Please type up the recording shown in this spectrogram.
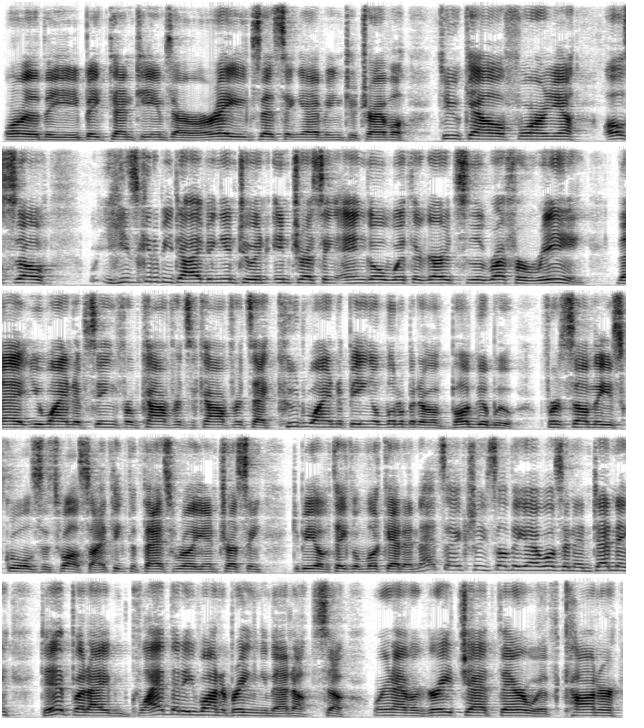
or the Big Ten teams are already existing having to travel to California? Also, he's going to be diving into an interesting angle with regards to the refereeing that you wind up seeing from conference to conference that could wind up being a little bit of a bugaboo for some of these schools as well. So I think that that's really interesting to be able to take a look at. And that's actually something I wasn't intending to hit, but I'm glad that he wanted bringing that up. So we're going to have a great chat there with Connor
